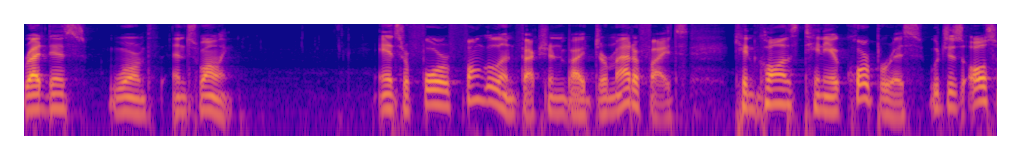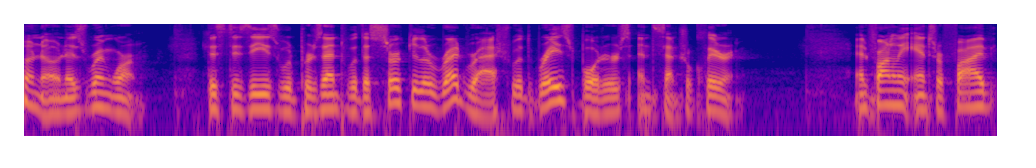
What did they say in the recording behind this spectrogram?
redness, warmth, and swelling. Answer 4 Fungal infection by dermatophytes can cause tinea corporis, which is also known as ringworm. This disease would present with a circular red rash with raised borders and central clearing. And finally, answer 5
